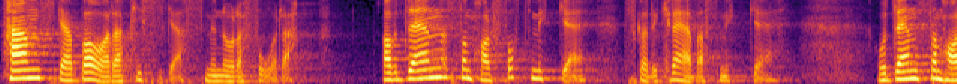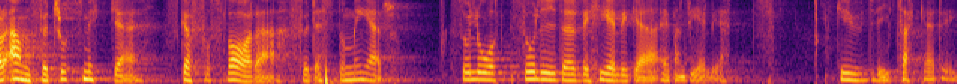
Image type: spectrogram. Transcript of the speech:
han ska bara piskas med några få rapp. Av den som har fått mycket ska det krävas mycket. Och den som har anförtrotts mycket ska få svara för desto mer. Så, låt, så lyder det heliga evangeliet. Gud, vi tackar dig.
